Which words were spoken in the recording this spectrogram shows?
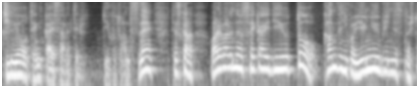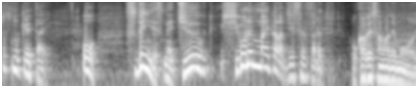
事業を展開されてるっていうことなんですね。ですから、我々の世界で言うと、完全にこれ輸入ビジネスの一つの形態を、すでにですね、14、5年前から実践されてる。おかげさまでもう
